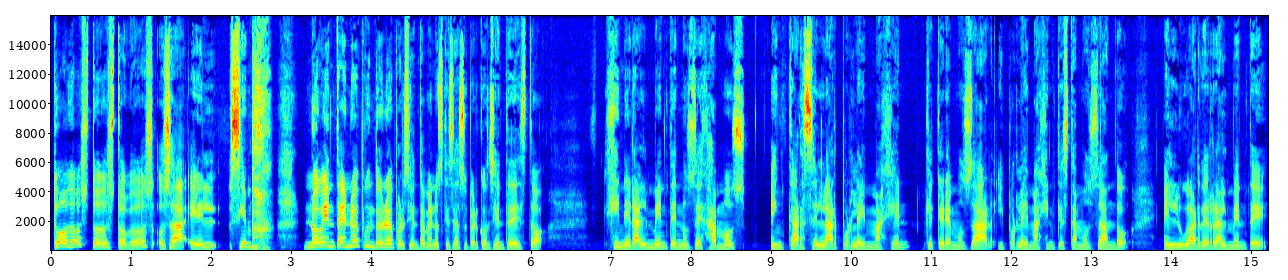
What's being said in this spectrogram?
todos, todos, todos, o sea, el 99.9% a menos que sea súper consciente de esto, generalmente nos dejamos encarcelar por la imagen que queremos dar y por la imagen que estamos dando en lugar de realmente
